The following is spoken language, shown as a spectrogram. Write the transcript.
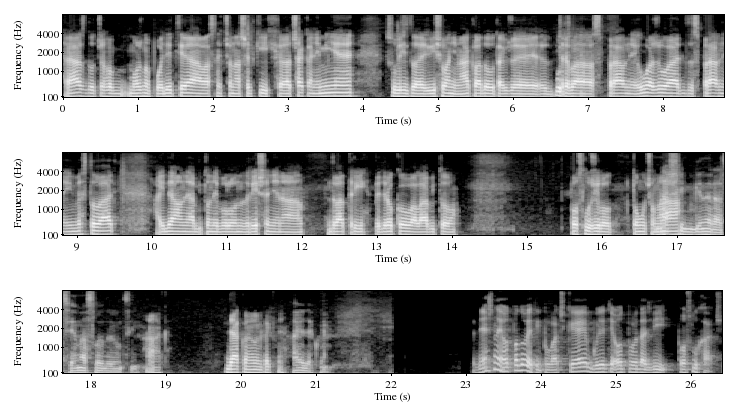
raz, do čoho možno pôjdete a vlastne čo nás všetkých čaká neminie. Súvisí to aj s vyšovaním nákladov, takže Určite. treba správne uvažovať, správne investovať a ideálne, aby to nebolo riešenie na 2, 3, 5 rokov, ale aby to poslúžilo tomu, čo má. Našim generáciám nasledujúcim. Tak. Ďakujem veľmi pekne. A ja ďakujem. V dnešnej odpadovej typovačke budete odpovedať vy, poslucháči.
